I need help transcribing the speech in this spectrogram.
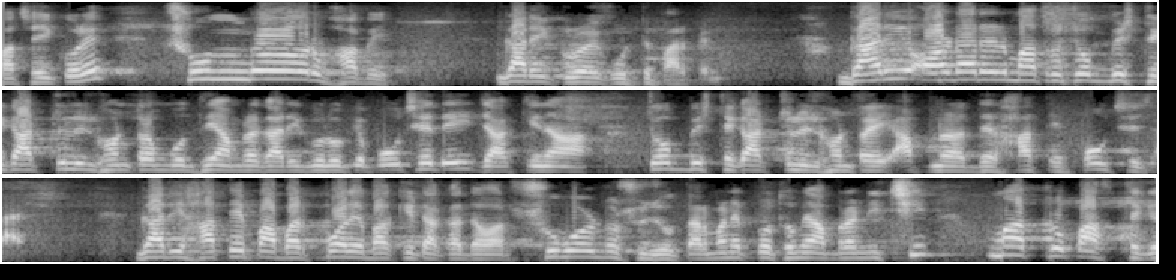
বাছাই করে সুন্দরভাবে গাড়ি ক্রয় করতে পারবেন। গাড়ি অর্ডারের মাত্র চব্বিশ থেকে আটচল্লিশ ঘণ্টার মধ্যে আমরা গাড়িগুলোকে পৌঁছে দেই, যা কিনা চব্বিশ থেকে আটচল্লিশ ঘন্টায় আপনাদের হাতে পৌঁছে যায়। গাড়ি হাতে পাবার পরে বাকি টাকা দেওয়ার সুবর্ণ সুযোগ, তার মানে প্রথমে আমরা নিচ্ছি মাত্র পাঁচ থেকে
